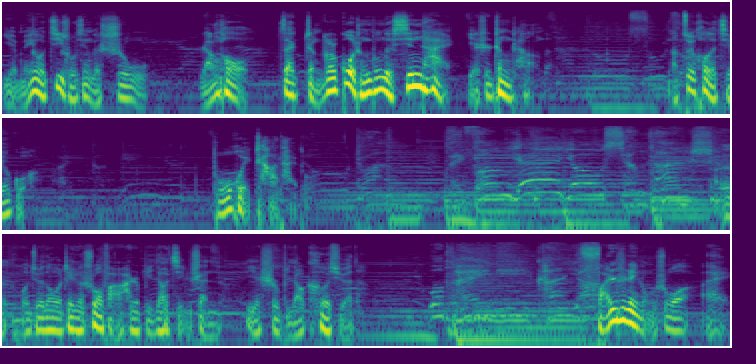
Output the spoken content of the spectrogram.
也没有技术性的失误，然后在整个过程中的心态也是正常的，那最后的结果。不会差太多。呃，我觉得我这个说法还是比较谨慎的，也是比较科学的。凡是那种说，哎，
